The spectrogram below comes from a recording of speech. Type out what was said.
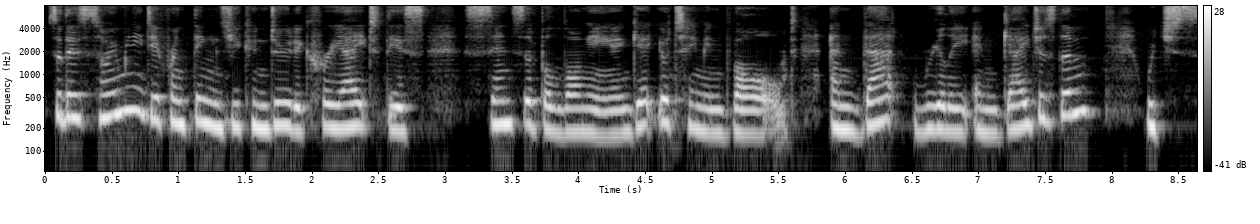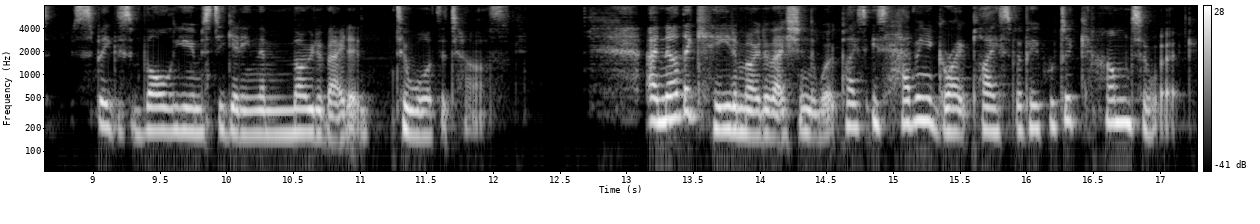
So there's so many different things you can do to create this sense of belonging and get your team involved. And that really engages them, which speaks volumes to getting them motivated towards a task. Another key to motivation in the workplace is having a great place for people to come to work.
